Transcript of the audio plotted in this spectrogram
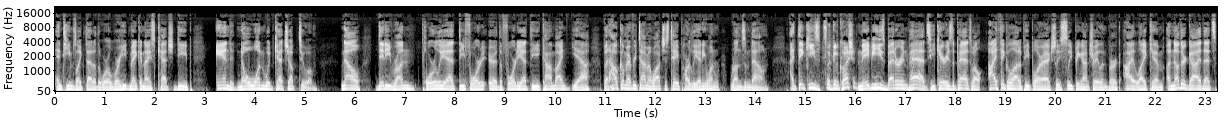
and teams like that of the world, where he'd make a nice catch deep and no one would catch up to him. Now, did he run poorly at the 40 or the 40 at the combine? Yeah, but how come every time I watch his tape hardly anyone runs him down? I think he's It's a good question. maybe he's better in pads. He carries the pads well. I think a lot of people are actually sleeping on Treylon Burke. I like him. Another guy that's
